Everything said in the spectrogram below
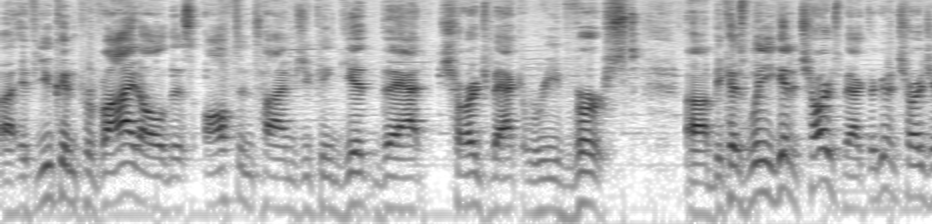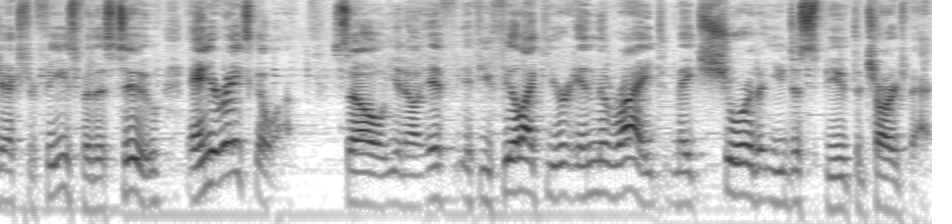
Uh, if you can provide all this oftentimes you can get that chargeback reversed. Uh, because when you get a chargeback they're going to charge you extra fees for this too and your rates go up. So you know if, if you feel like you're in the right make sure that you dispute the chargeback.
